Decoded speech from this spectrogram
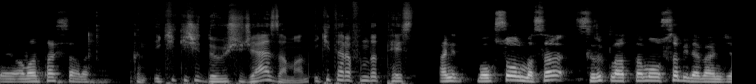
e, Avantaj sağlar. bakın iki kişi dövüşeceği zaman iki tarafında test Hani boksu olmasa sırıkla atlama olsa bile bence.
